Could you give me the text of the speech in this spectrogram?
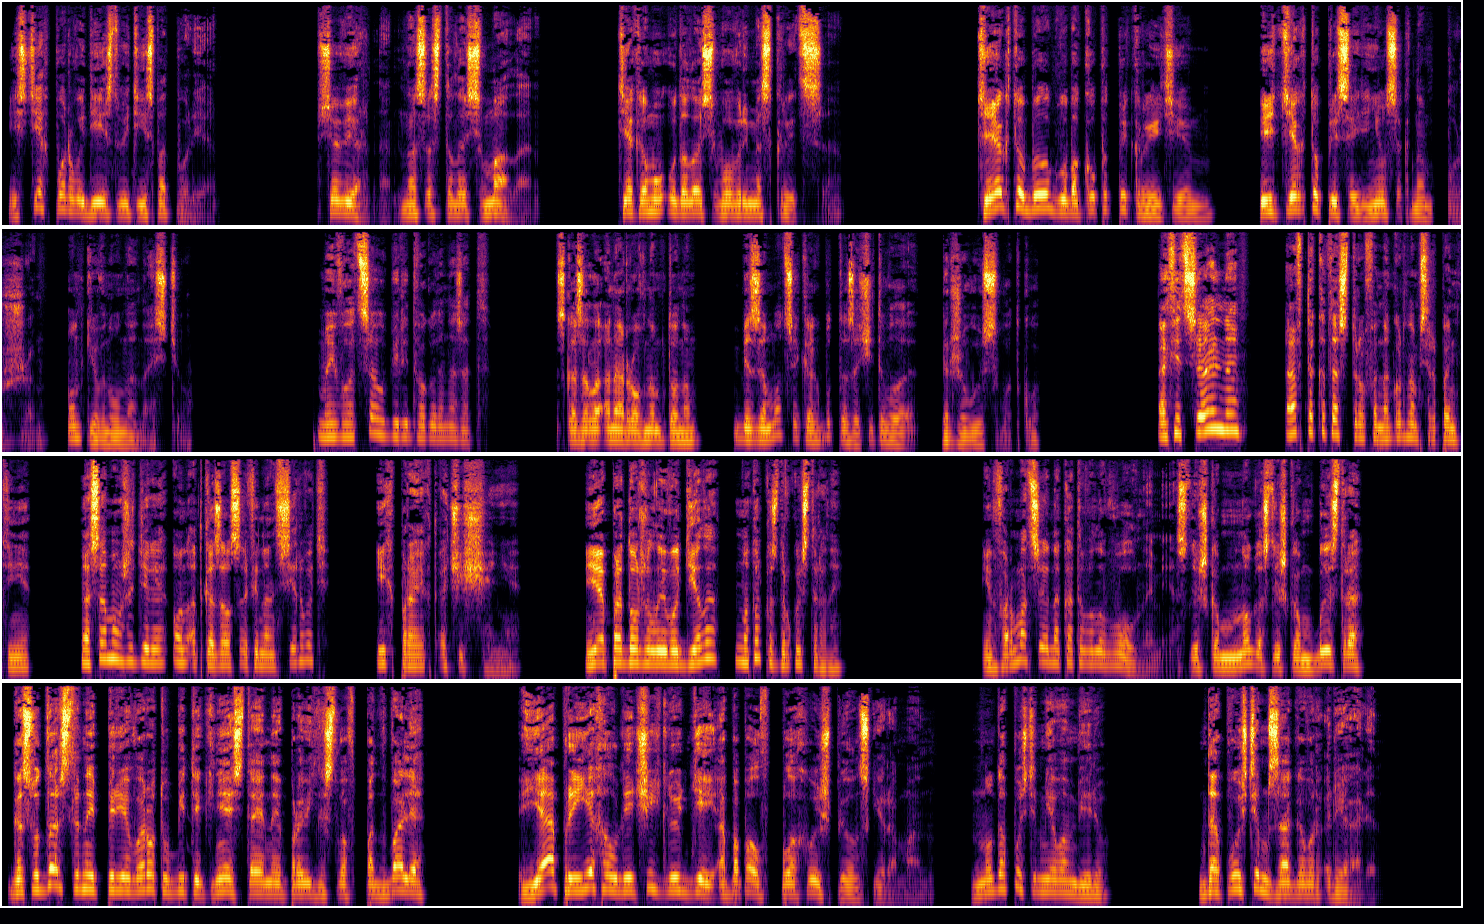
И с тех пор вы действуете из подполья. Все верно, нас осталось мало. Те, кому удалось вовремя скрыться. Те, кто был глубоко под прикрытием. И те, кто присоединился к нам позже. Он кивнул на Настю. «Моего отца убили два года назад», — сказала она ровным тоном, без эмоций, как будто зачитывала биржевую сводку. «Официально автокатастрофа на горном серпантине. На самом же деле он отказался финансировать их проект очищения. Я продолжила его дело, но только с другой стороны. Информация накатывала волнами. Слишком много, слишком быстро. Государственный переворот, убитый князь, тайное правительство в подвале. Я приехал лечить людей, а попал в плохой шпионский роман. Ну, допустим, я вам верю. Допустим, заговор реален.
